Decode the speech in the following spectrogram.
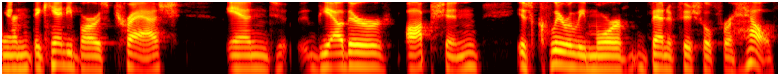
And the candy bar is trash. And the other option is clearly more beneficial for health.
